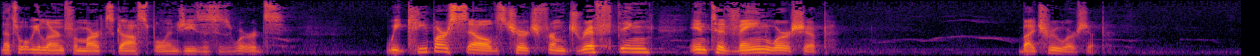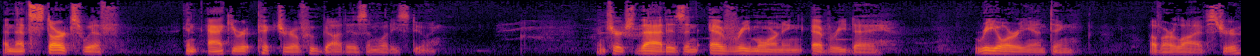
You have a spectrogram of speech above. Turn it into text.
That's what we learn from Mark's gospel and Jesus' words. We keep ourselves, church, from drifting into vain worship by true worship. And that starts with an accurate picture of who God is and what He's doing. And, church, that is an every morning, every day reorienting of our lives. True?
